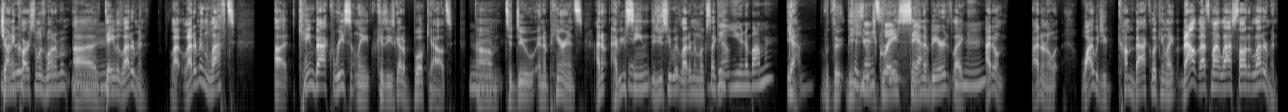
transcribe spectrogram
Johnny Move- Carson was one of them. Uh, Mhm. David Letterman. Letterman left, uh, came back recently because he's got a book out Right. um, to do an appearance. I don't. Have you Yeah. seen? Did you see what Letterman looks like the now? Unabomber. Yeah. With the, the huge gray Santa Yeah. beard. Like Mhm. I don't. I don't know what. Why would you come back looking like now? That's my last thought of Letterman.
